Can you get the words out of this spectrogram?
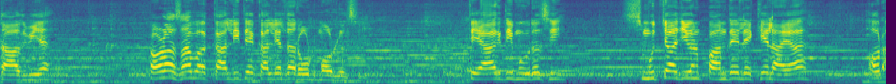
ਤਾਜ ਵੀ ਹੈ। ਟੌੜਾ ਸਾਹਿਬ ਅਕਾਲੀ ਤੇ ਅਕਾਲੀ ਦਲ ਦਾ ਰੋਡ ਮਾਡਲ ਸੀ। ਤਿਆਗ ਦੀ ਮੂਰਤ ਸੀ। ਸਮੁੱਚਾ ਜੀਵਨ ਪੰਥ ਦੇ ਲੇਖੇ ਲਾਇਆ। ਔਰ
